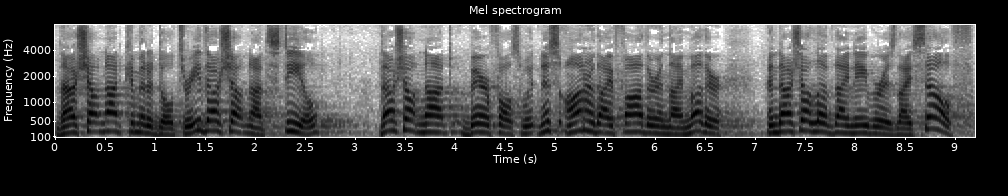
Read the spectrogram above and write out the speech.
Thou shalt not commit adultery. Thou shalt not steal. Thou shalt not bear false witness. Honor thy father and thy mother. And thou shalt love thy neighbor as thyself.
